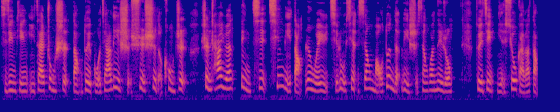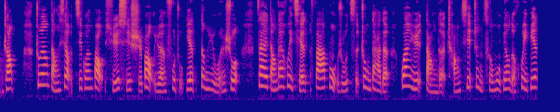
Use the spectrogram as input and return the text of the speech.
习近平一再重视党对国家历史叙事的控制，审查员定期清理党认为与其路线相矛盾的历史相关内容。最近也修改了党章。中央党校机关报《学习时报》原副主编邓玉文说，在党代会前发布如此重大的关于党的长期政策目标的汇编，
